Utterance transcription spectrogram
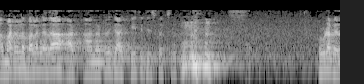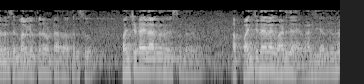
ఆ మాటల్లో బలం కదా ఆ నటునికి ఆ కీర్తి తీసుకొచ్చింది. ఇప్పుడు కూడా మీరందరూ సినిమాలకు వెళ్తూనే ఉంటారు నాకు తెలుసు. పంచ్ డైలాగులు వేస్తుంటారండి ఆ పంచ్ డైలాగ్ వాడిదే వాడిది కాదు కదా.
